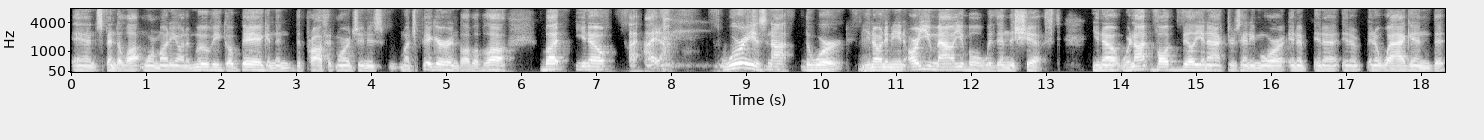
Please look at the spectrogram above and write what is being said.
and spend a lot more money on a movie go big and then the profit margin is much bigger and blah blah blah. But you know i, I worry is not the word. You mm. know what i mean? Are you malleable within the shift you know we're not vaudevillian actors anymore in a in a in a in a wagon that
